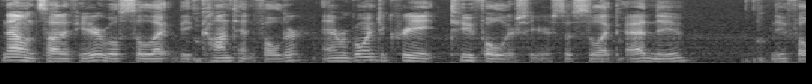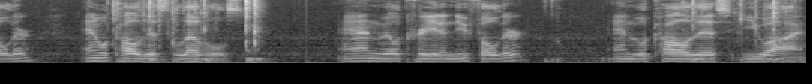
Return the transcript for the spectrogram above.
now inside of here we'll select the content folder and we're going to create two folders here. So select add new new folder and we'll call this levels. And we'll create a new folder and we'll call this UI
